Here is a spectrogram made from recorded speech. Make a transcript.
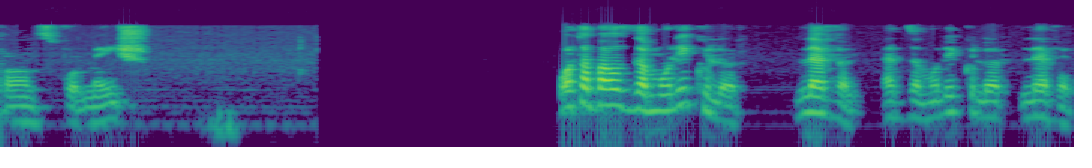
transformation. What about the molecular level? At the molecular level,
